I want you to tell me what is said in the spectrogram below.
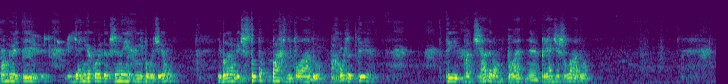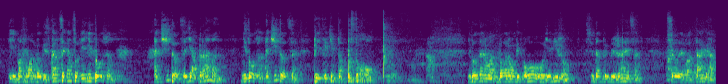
Он говорит, ты, я никакой дакшины не получил. И Баларам говорит, что-то пахнет ладу. Похоже, ты, ты под чадром платное прячешь ладу. И Махамангал говорит, в конце концов, я не должен отчитываться, я браман, не должен отчитываться перед каким-то пастухом. И Баларам, Баларам говорит, о, я вижу, сюда приближается целая ватага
